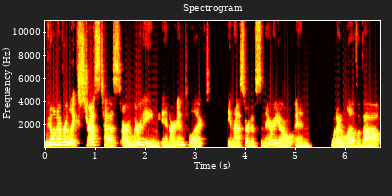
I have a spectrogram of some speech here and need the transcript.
we don't ever like stress test our learning and our intellect in that sort of scenario. And what I love about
